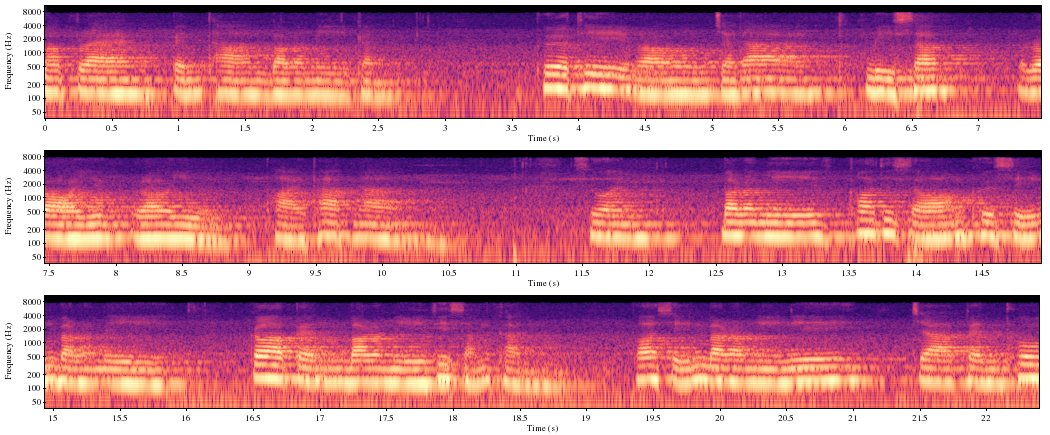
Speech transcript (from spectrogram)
มาแปลงเป็นทานบารมีกัน เพื่อที่เราจะได้มีทรัพย์รอเราอยู่ ภายภาคหน้า ส่วนบารมีข้อที่สองคือศีลบารมี ก็เป็นบารมีที่สำคัญ เพราะศีลบารมีนี้จะเป็นผู้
